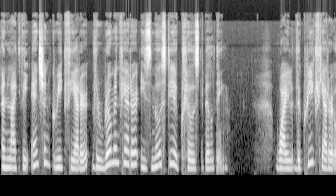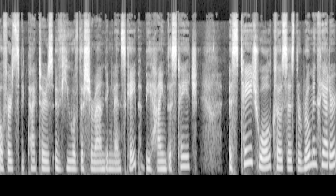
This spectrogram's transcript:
Unlike the ancient Greek theater, the Roman theater is mostly a closed building. While the Greek theater offers spectators a view of the surrounding landscape behind the stage, a stage wall closes the Roman theater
